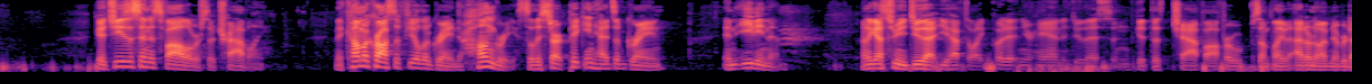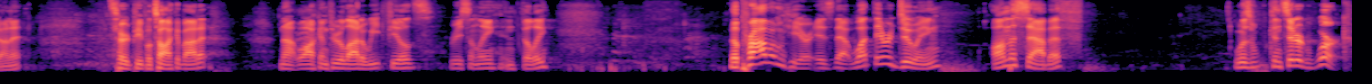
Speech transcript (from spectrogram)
you get Jesus and his followers, they're traveling. They come across a field of grain. They're hungry, so they start picking heads of grain and eating them. And I guess when you do that, you have to like put it in your hand and do this and get the chaff off or something like that. I don't know. I've never done it. I've heard people talk about it. Not walking through a lot of wheat fields recently in Philly. The problem here is that what they were doing on the Sabbath was considered work,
